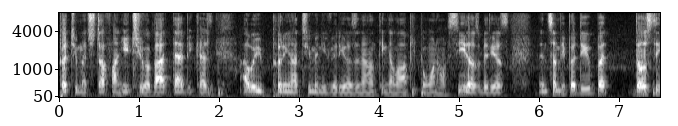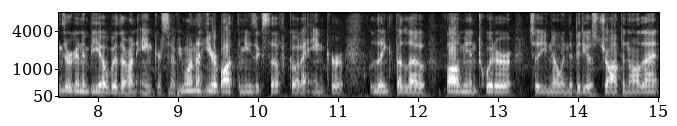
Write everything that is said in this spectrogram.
put too much stuff on YouTube about that because I'll be putting out too many videos and I don't think a lot of people want to see those videos. And some people do, but those things are going to be over there on Anchor. So if you want to hear about the music stuff, go to Anchor, link below. Follow me on Twitter so you know when the videos drop and all that.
